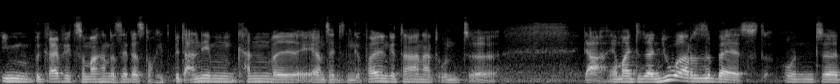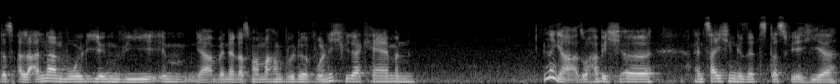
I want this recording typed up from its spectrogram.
ihm begreiflich zu machen, dass er das doch jetzt bitte annehmen kann, weil er uns ja diesen Gefallen getan hat. Und äh, ja, er meinte dann, you are the best. Und äh, dass alle anderen wohl irgendwie, im, ja, wenn er das mal machen würde, wohl nicht wieder kämen. Naja, also habe ich äh, ein Zeichen gesetzt, dass wir hier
